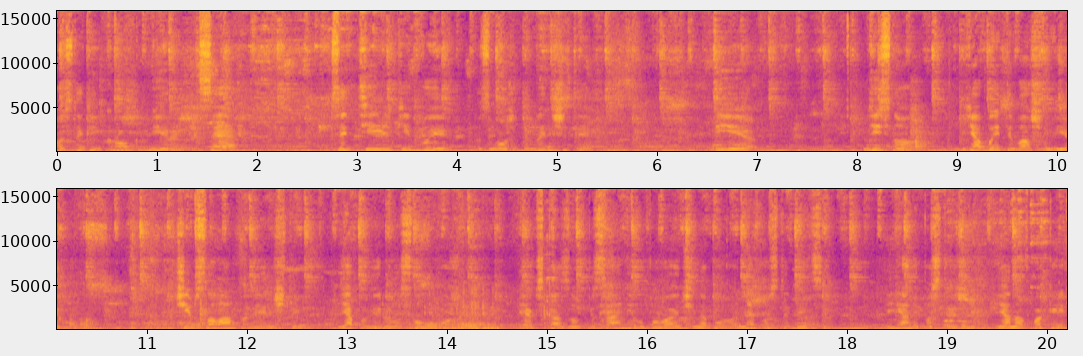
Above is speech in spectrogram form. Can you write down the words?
ось такий крок віри. Це, це тільки ви зможете вирішити і дійсно явити вашу віру. Чим словам повіриш ти? Я повірила Слову Боже, як сказано в Писанні, уповаючи на Бога, не постидиться. І я не постижена. Я навпаки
